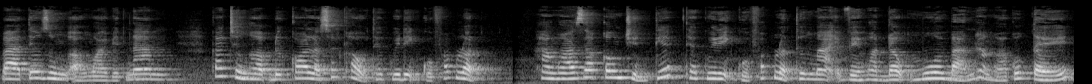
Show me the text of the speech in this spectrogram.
và tiêu dùng ở ngoài Việt Nam. Các trường hợp được coi là xuất khẩu theo quy định của pháp luật. Hàng hóa gia công chuyển tiếp theo quy định của pháp luật thương mại về hoạt động mua bán hàng hóa quốc tế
